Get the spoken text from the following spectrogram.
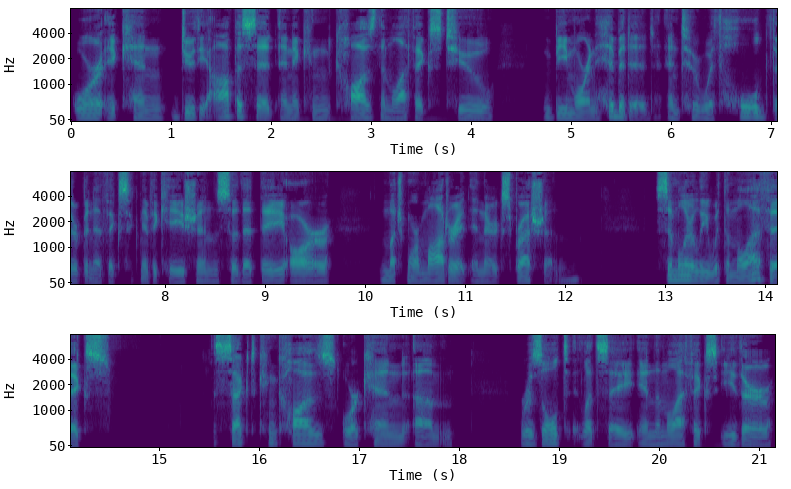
or it can do the opposite and it can cause the malefics to be more inhibited and to withhold their benefic significations so that they are much more moderate in their expression. Similarly, with the malefics, sect can cause or can um, result, let's say, in the malefics either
